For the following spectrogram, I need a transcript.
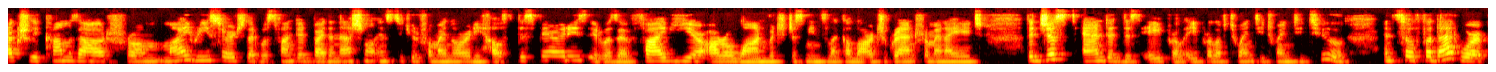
actually comes out from my research that was funded by the National Institute for Minority Health Disparities. It was a five year R01, which just means like a large grant from NIH that just ended this April, April of 2022. And so for that work,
